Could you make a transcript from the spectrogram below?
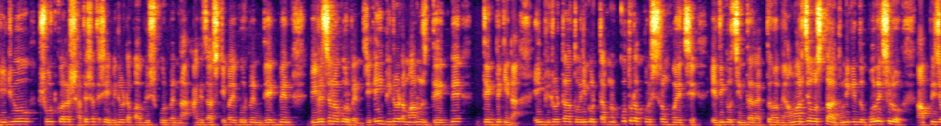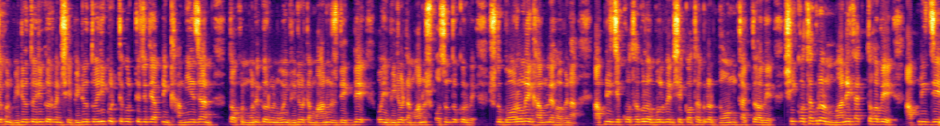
ভিডিও শুট করার সাথে সাথে সেই ভিডিওটা পাবলিশ করবেন না, আগে জাস্টিফাই করবেন, দেখবেন, বিবেচনা করবেন যে এই ভিডিওটা মানুষ দেখবে দেখবে কিনা? এই ভিডিওটা তৈরি করতে আপনার কতটা পরিশ্রম হয়েছে? এদিকেও চিন্তা রাখতে হবে। আমার যে ওস্তাদ, উনি কিন্তু বলেছিল, আপনি যখন ভিডিও তৈরি করবেন, সেই ভিডিও তৈরি করতে করতে যদি আপনি ঘামিয়ে যান, তখন মনে করবেন ওই ভিডিওটা মানুষ দেখবে, ওই ভিডিওটা মানুষ পছন্দ করবে। শুধু গরমে ঘামলে হবে না। আপনি যে কথাগুলো বলবেন, সেই কথাগুলোর দম থাকতে হবে। সেই কথাগুলোর মানে থাকতে হবে, আপনি যে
